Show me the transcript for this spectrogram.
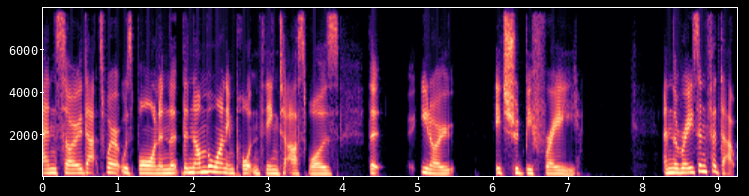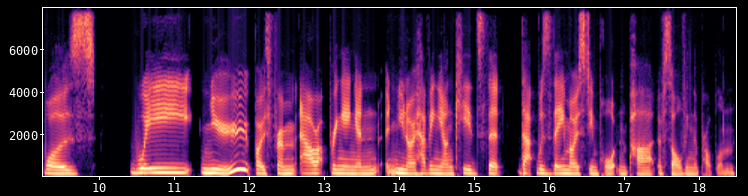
and so that's where it was born. And the, the number one important thing to us was that, you know, it should be free. And the reason for that was we knew both from our upbringing and, and, you know, having young kids that that was the most important part of solving the problem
